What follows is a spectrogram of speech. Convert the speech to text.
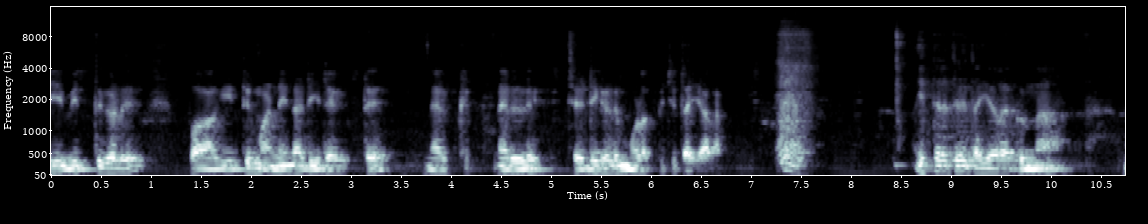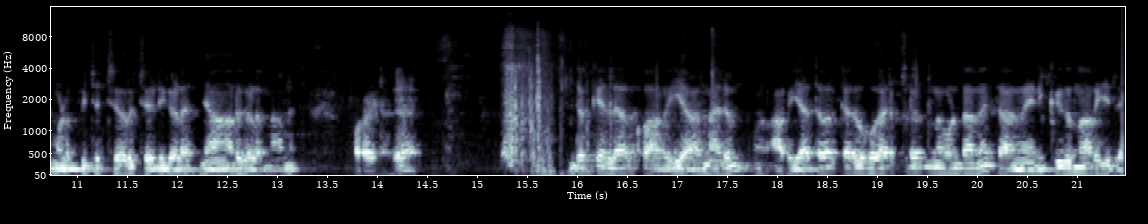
ഈ വിത്തുകൾ പാകിയിട്ട് മണ്ണിനടിയിലിട്ട് നെൽക്ക് നെല്ല് ചെടികൾ മുളപ്പിച്ച് തയ്യാറാക്കും. ഇത്തരത്തിൽ തയ്യാറാക്കുന്ന മുളപ്പിച്ച ചെറു ചെടികളെ ഞാറുകളെന്നാണ് പറയുന്നത് ഇതൊക്കെ എല്ലാവർക്കും അറിയാം. എന്നാലും അറിയാത്തവർക്ക് അത് ഉപകാരപ്പെടുന്നത് കൊണ്ടാണ് ഇതാണ്. എനിക്ക് ഇതൊന്നും അറിയില്ല.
